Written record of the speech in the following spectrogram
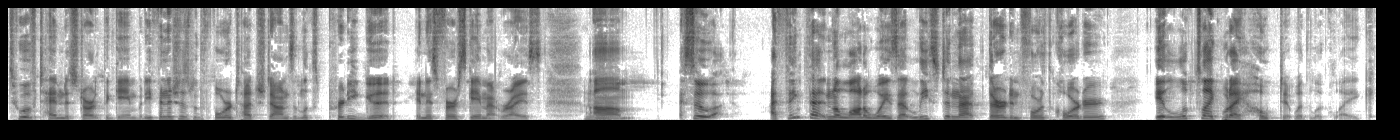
two of ten to start the game, but he finishes with four touchdowns and looks pretty good in his first game at Rice. Um, so I think that in a lot of ways, at least in that third and fourth quarter, it looked like what I hoped it would look like.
